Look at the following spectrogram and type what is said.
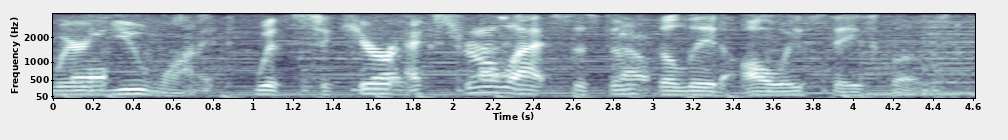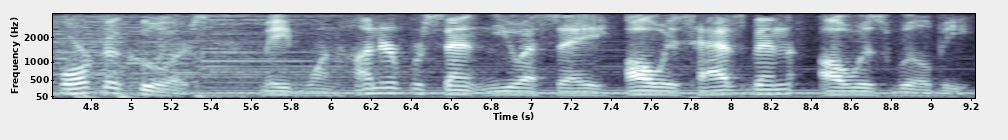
where you want it. With secure external latch system, the lid always stays closed. Orca coolers, made 100% in the USA, always has been, always will be.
